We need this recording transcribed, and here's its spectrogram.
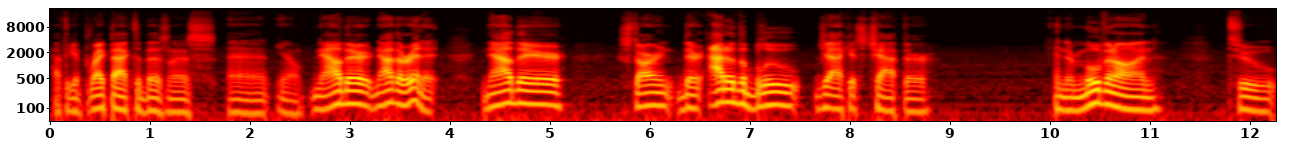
have to get right back to business and you know now they're now they're in it. Now they're starting they're out of the blue jackets chapter and they're moving on to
